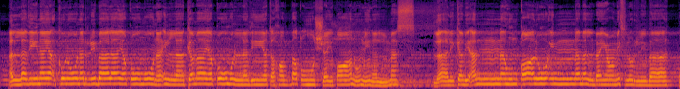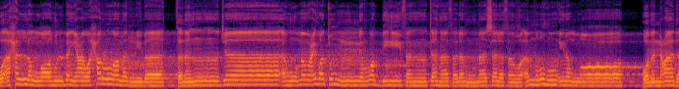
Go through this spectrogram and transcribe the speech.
الذين يأكلون الربا لا يقومون إلا كما يقوم الذي يتخبطه الشيطان من المس. ذلك بأنهم قالوا إنما البيع مثل الربا وأحل الله البيع وحرم الربا. فمن جاءه موعظة من ربه فانتهى فله ما سلف وأمره إلى الله. ومن عاد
